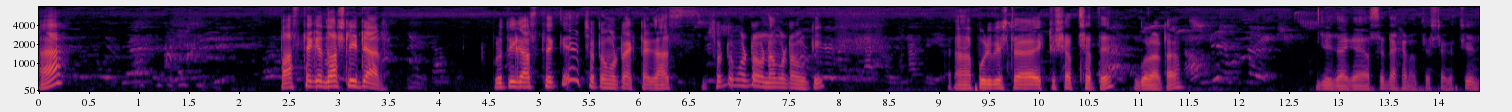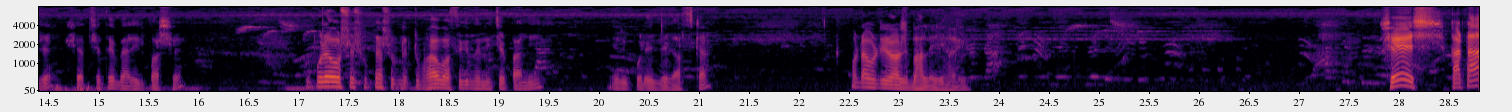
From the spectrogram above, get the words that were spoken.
হ্যাঁ? পাঁচ থেকে দশ লিটার। প্রতি গাছ থেকে ছোটো মোটো একটা গাছ, ছোটো মোটো না মোটামুটি। পরিবেশটা একটু স্যাঁতস্যাঁতে গোড়াটা। যে জায়গায় আছে, দেখানোর চেষ্টা করছি যে স্যাঁতস্যাঁতে বাড়ির পাশে। উপরে অবশ্য শুকনো শুকনো একটু ভাব আছে, কিন্তু নিচে পানি এর উপরে যে গাছটা। মোটামুটি রস ভালোই হয়। শেষ, কাটা।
